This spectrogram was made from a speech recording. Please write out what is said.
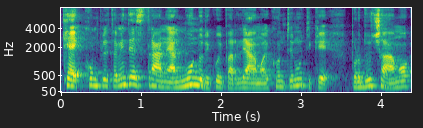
che è completamente estranea al mondo di cui parliamo, ai contenuti che produciamo,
